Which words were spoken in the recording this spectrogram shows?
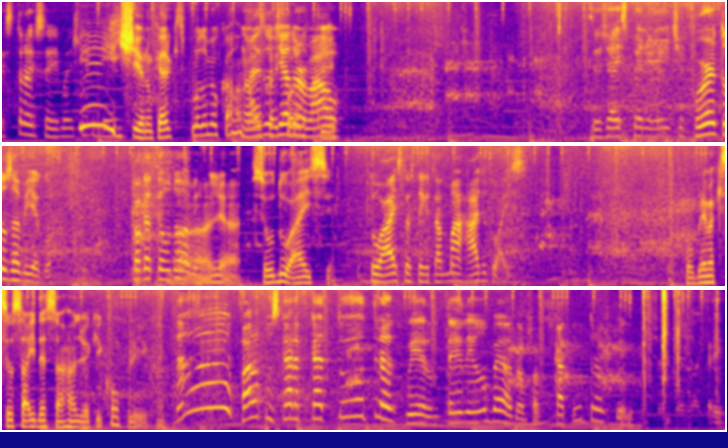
Estranho isso aí, mas. Que ixi, eu não quero que exploda meu carro não. Mas o dia normal. daqui. Seja experiente, furtos, amigo. Qual que é o teu nome? Olha, sou do Ice. Do Ice, nós temos que entrar numa rádio do Ice. O problema é que se eu sair dessa rádio aqui complica. Não, fala pros caras ficar tudo tranquilo. Não tem nenhum belo não, pra ficar tudo tranquilo. Peraí.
